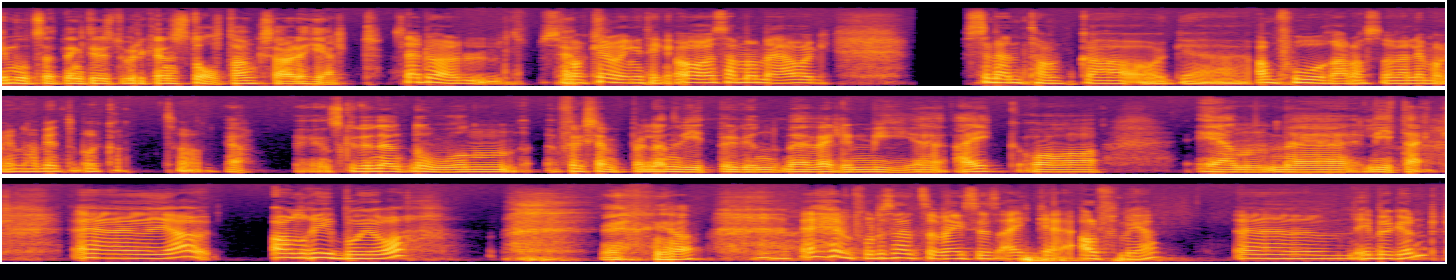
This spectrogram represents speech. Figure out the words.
I motsetning til hvis du bruker en ståltank, så er det helt Ja, da smaker jo ingenting. Og sammen med òg sementtanker og eh, amforer, da, som veldig mange har begynt å bruke. Så, Ja. Skulle du nevnt noen, f.eks. en hvit burgund med veldig mye eik, og en med lite eik? eh, ja, Henri Boyot ja. en produsent som jeg syns eiker altfor mye. Uh, I Burgund.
